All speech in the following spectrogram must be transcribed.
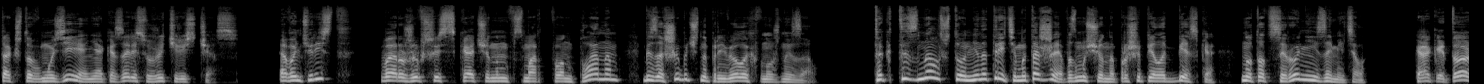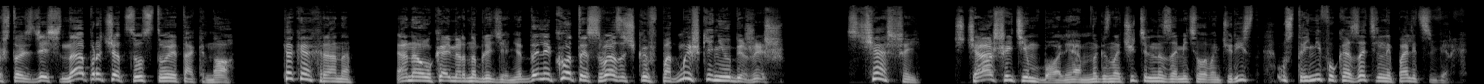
так что в музее они оказались уже через час. Авантюрист, вооружившись скачанным в смартфон планом, безошибочно привел их в нужный зал. «Так ты знал, что он не на третьем этаже?» — возмущенно прошипела Беска, но тот с иронией заметил. Как и то, что здесь напрочь отсутствует окно. Как и охрана. Она у камер наблюдения. Далеко ты с вазочкой в подмышке не убежишь. С чашей. С чашей тем более, многозначительно заметил авантюрист, устремив указательный палец вверх.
